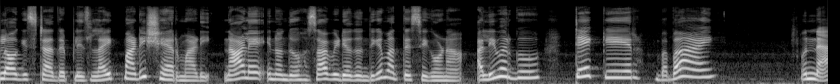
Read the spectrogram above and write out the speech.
ವ್ಲಾಗ್ ಇಷ್ಟ ಆದರೆ ಪ್ಲೀಸ್ ಲೈಕ್ ಮಾಡಿ ಶೇರ್ ಮಾಡಿ. ನಾಳೆ ಇನ್ನೊಂದು ಹೊಸ ವಿಡಿಯೋದೊಂದಿಗೆ ಮತ್ತೆ ಸಿಗೋಣ. ಅಲ್ಲಿವರೆಗೂ ಟೇಕ್ ಕೇರ್ ಬಾಯ್ ಉನ್ನಾ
